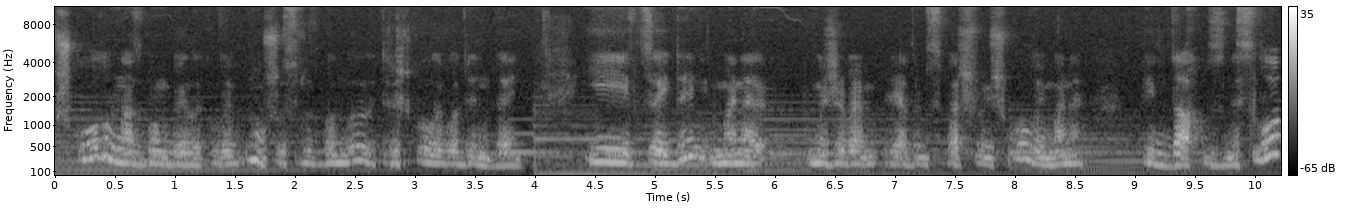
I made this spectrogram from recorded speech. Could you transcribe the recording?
школу в нас бомбили, коли ну, щось розбомбили, три школи в один день. І в цей день в мене, ми живемо рядом з першою школою, в мене півдаху знесло,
